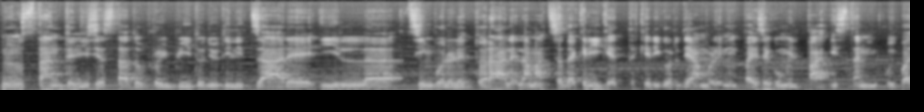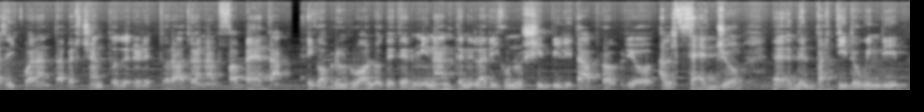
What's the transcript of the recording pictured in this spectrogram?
Nonostante gli sia stato proibito di utilizzare il simbolo elettorale, la mazza da cricket, che ricordiamolo in un paese come il Pakistan in cui quasi il 40% dell'elettorato è analfabeta, ricopre un ruolo determinante nella riconoscibilità proprio al seggio eh, del partito, quindi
